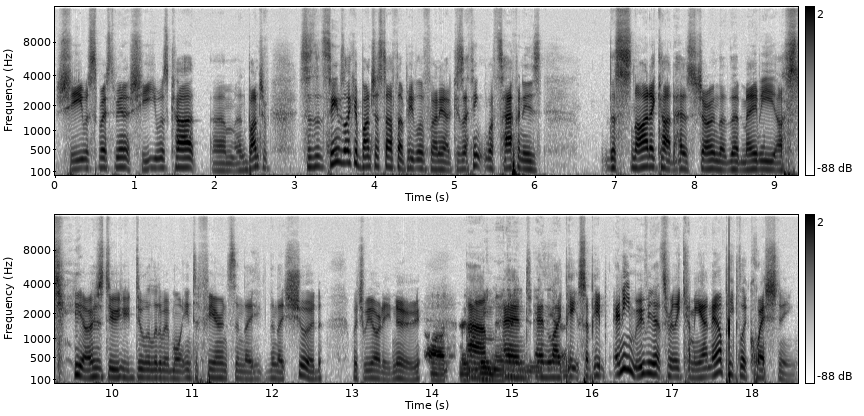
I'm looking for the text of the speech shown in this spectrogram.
She was supposed to be in it. She was cut. Um, and a bunch of so it seems like a bunch of stuff that people have found out because I think what's happened is the Snyder cut has shown that, that maybe our studios do do a little bit more interference than they than they should, which we already knew. Oh, dude, Um, knew and and like pe- so people any movie that's really coming out now, people are questioning,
